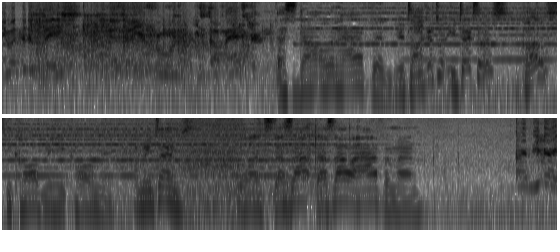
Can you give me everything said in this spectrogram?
You went to the place, you guys got your food, you stopped answering. That's not what happened. You're talking to You texted us? You called us? He called me. He called me How many times? once. That's not. That's not what happened, man. Um, yeah,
